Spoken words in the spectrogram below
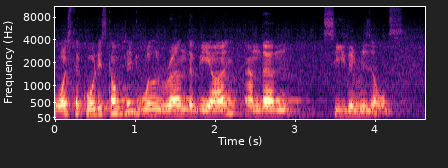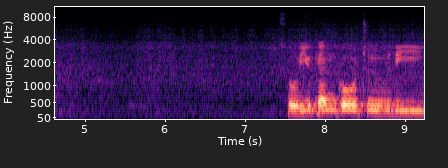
Once the code is complete, we'll run the VI and then see the results. So you can go to the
